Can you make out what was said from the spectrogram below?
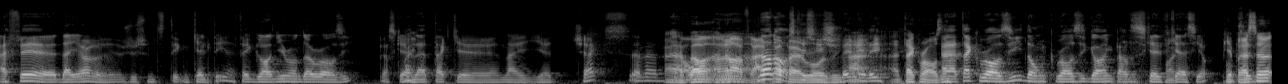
Elle fait euh, d'ailleurs, euh, juste une petite technicalité, elle fait gagner Ronda Rousey. Parce qu'elle Ouais. attaque euh, Nia Jax à la la Non, base- non, non, non, non, je suis bien mêlé. Attaque Rousey. Elle attaque Rosie, donc Rosie gagne par disqualification. Puis après ça,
